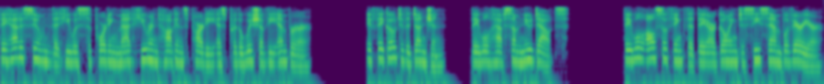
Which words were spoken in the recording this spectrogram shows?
They had assumed that he was supporting Madhurandhagan's party as per the wish of the emperor. If they go to the dungeon, they will have some new doubts. They will also think that they are going to see Sambhavarayar.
